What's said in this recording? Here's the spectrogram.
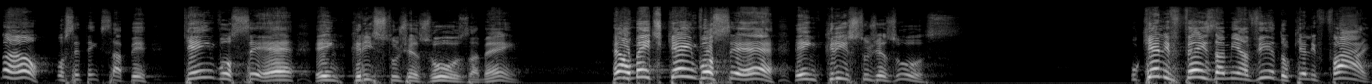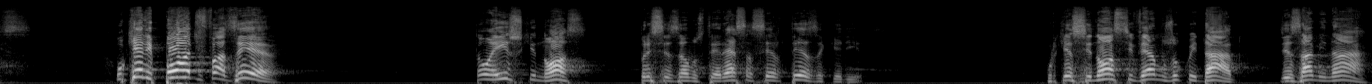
Não, você tem que saber quem você é em Cristo Jesus, amém? Realmente quem você é em Cristo Jesus. O que ele fez na minha vida, o que ele faz, o que ele pode fazer. Então é isso que nós precisamos ter, essa certeza, queridos. Porque se nós tivermos o cuidado de examinar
